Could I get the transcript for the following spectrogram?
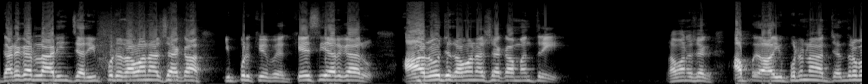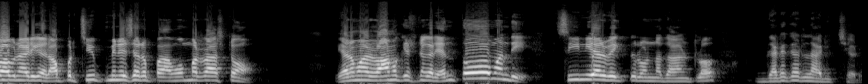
గడగడలాడించారు. ఇప్పుడు రవాణా శాఖ ఇప్పుడు కే- కేసీఆర్ గారు. ఆ రోజు రవాణా శాఖ మంత్రి రవాణా శాఖ అప్పుడు ఇప్పుడున్న చంద్రబాబు నాయుడు గారు అప్పుడు చీఫ్ మినిస్టర్ ఉమ్మడి రాష్ట్రం యనమల రామకృష్ణ గారు ఎంతోమంది సీనియర్ వ్యక్తులు ఉన్న దాంట్లో గడగడలాడిచ్చాడు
